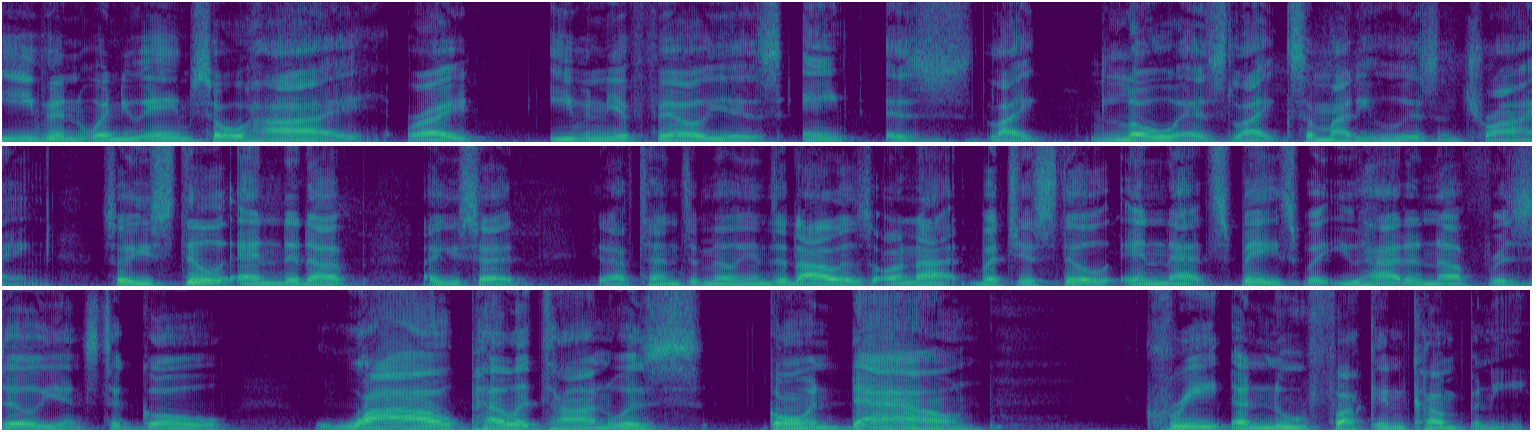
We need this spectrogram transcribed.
even when you aim so high, right? Even your failures ain't as like low as like somebody who isn't trying. So you still ended up, like you said, you have tens of millions of dollars or not, but you're still in that space. But you had enough resilience to go while Peloton was going down, create a new fucking company.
